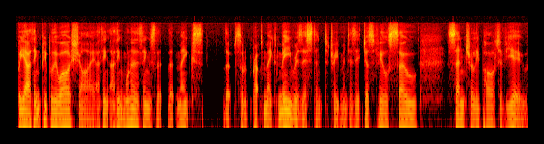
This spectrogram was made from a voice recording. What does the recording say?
but yeah, I think people who are shy, I think I think one of the things that, that makes that sort of perhaps makes me resistant to treatment is it just feels so centrally part of you.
